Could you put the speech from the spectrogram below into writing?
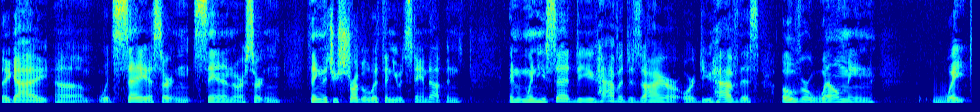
the guy um, would say a certain sin or a certain thing that you struggle with, and you would stand up. And, and when he said, Do you have a desire or do you have this overwhelming weight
